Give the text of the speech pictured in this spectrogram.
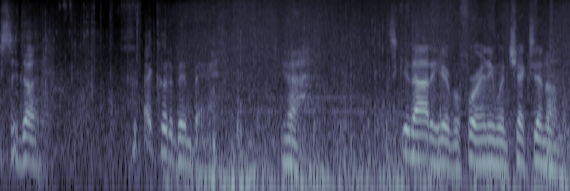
Nicely done. That could have been bad. Yeah. Let's get out of here before anyone checks in on them.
